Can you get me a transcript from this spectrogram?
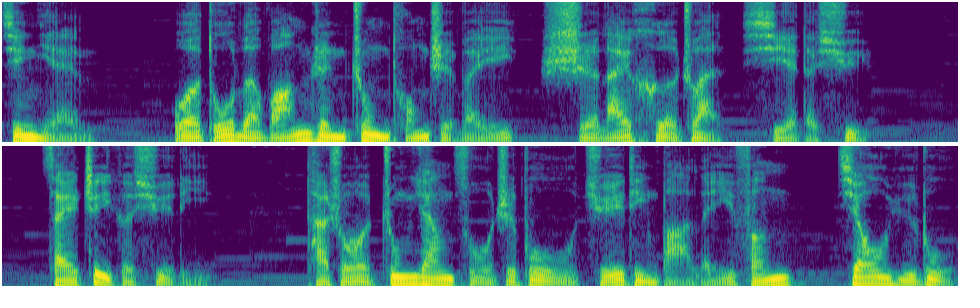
今年我读了王任重同志为《史莱赫传》写的序，在这个序里，他说中央组织部决定把雷锋、焦裕禄、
